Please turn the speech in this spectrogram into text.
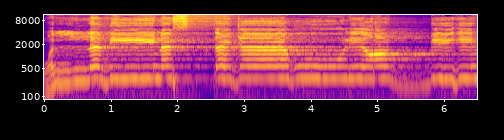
والذين استجابوا لربهم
